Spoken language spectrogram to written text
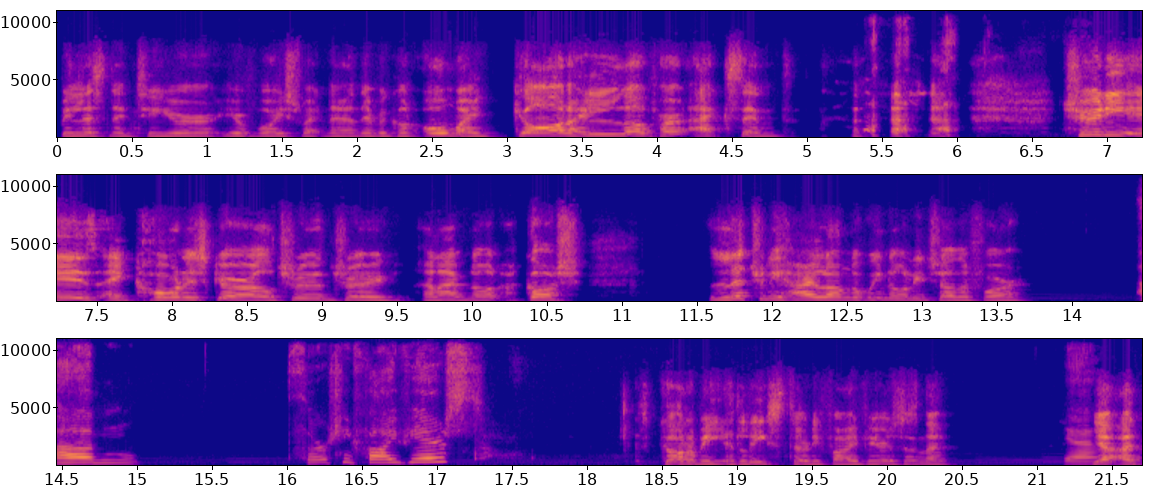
be listening to your your voice right now, and they'll be going, "Oh my God, I love her accent." Trudy is a Cornish girl, true and true, and I've known. Gosh, literally, how long have we known each other for? Um, thirty-five years it's got to be at least 35 years, isn't it? Yeah. Yeah. I,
